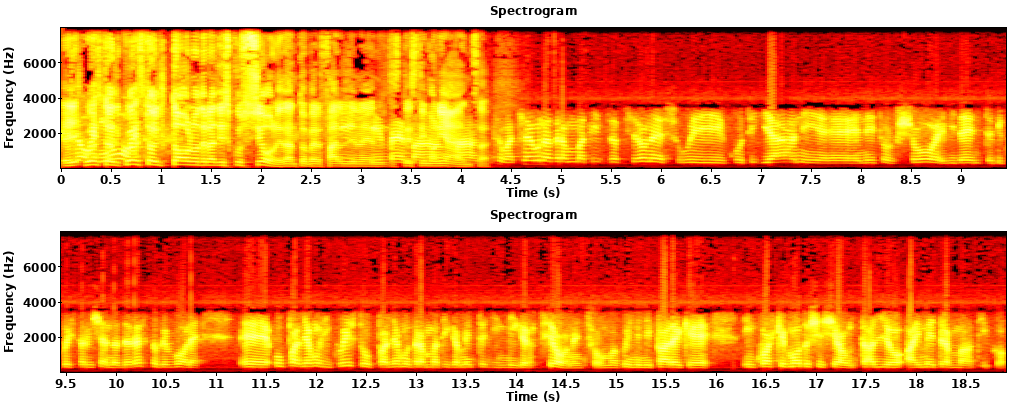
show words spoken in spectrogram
No, questo, no. questo è il tono della discussione, tanto per fargliene Sì, sì, beh, ma- testimonianza. ma, insomma, c'è una drammatizzazione sui quotidiani e nei talk show evidente di questa vicenda. Del resto che vuole, eh, o parliamo di questo o parliamo drammaticamente di immigrazione, insomma, quindi mi pare che in qualche modo ci sia un taglio, ahimè, drammatico.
